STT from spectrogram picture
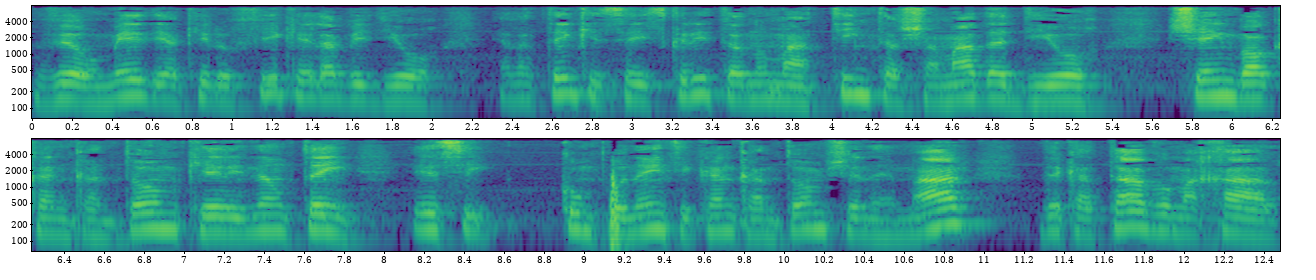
ver o meio e aquilo fica, ela é Ela tem que ser escrita numa tinta chamada dior, shem bo cancanton, que ele não tem esse componente cancanton, shenemar, vekatavu machal,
